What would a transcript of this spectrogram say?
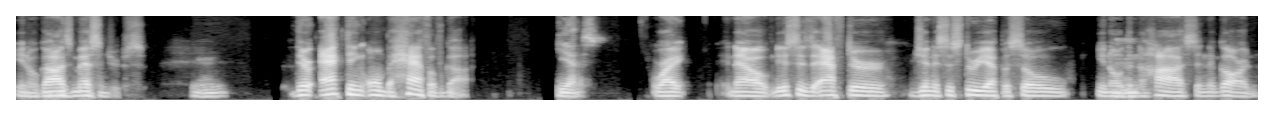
you know, God's messengers, mm-hmm they're acting on behalf of God. Yes. Right. Now, this is after Genesis 3 episode, you know, mm-hmm. the Nachash in the garden.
